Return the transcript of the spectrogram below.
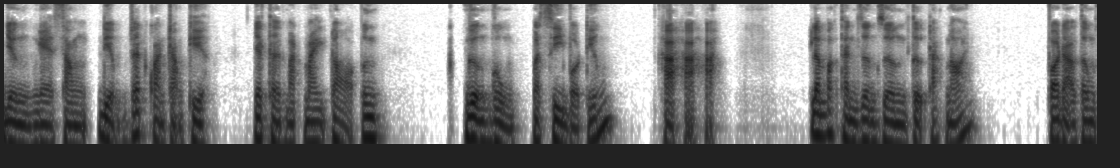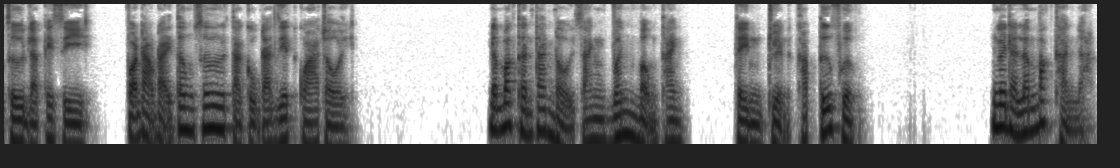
Nhưng nghe xong điểm rất quan trọng kia, nhất thời mặt mày đỏ bừng, ngượng ngùng mà xì một tiếng. Ha ha ha. Lâm Bắc Thần dương dương tự đắc nói, võ đạo tông sư là cái gì? Võ đạo đại tông sư ta cũng đã giết qua rồi. Lâm Bắc Thần ta nổi danh Vân Mộng thanh tên truyền khắp tứ phương. Ngươi là Lâm Bắc Thần à?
